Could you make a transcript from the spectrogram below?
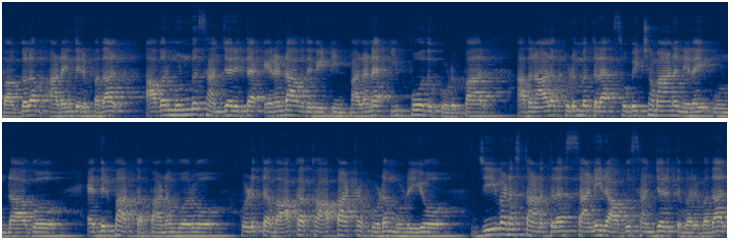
வகுலம் அடைந்திருப்பதால் அவர் முன்பு சஞ்சரித்த இரண்டாவது வீட்டின் பலனை இப்போது கொடுப்பார். அதனால் குடும்பத்தில் சுபிட்சமான நிலை உண்டாகும் எதிர்பார்த்த பணம் வரும் கொடுத்த வாக்கை காப்பாற்றக்கூட முடியும் ஜீவனஸ்தானத்தில் சனி ராகு சஞ்சரித்து வருவதால்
